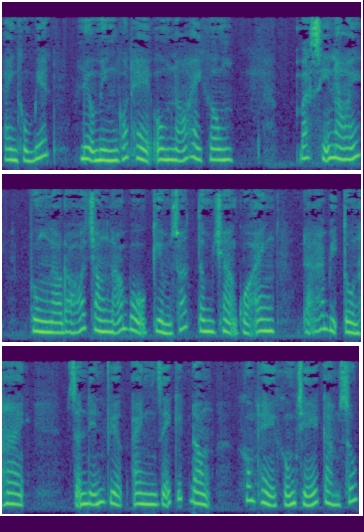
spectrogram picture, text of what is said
anh không biết liệu mình có thể ôm nó hay không. Bác sĩ nói, vùng nào đó trong não bộ kiểm soát tâm trạng của anh đã bị tổn hại, dẫn đến việc anh dễ kích động, không thể khống chế cảm xúc.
